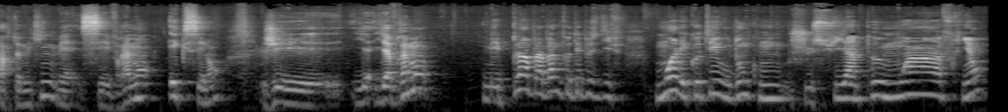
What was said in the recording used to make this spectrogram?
par Tom King, mais c'est vraiment excellent. Y, il y a vraiment, mais plein, plein, plein de côtés positifs. Moi, les côtés où donc je suis un peu moins friand,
